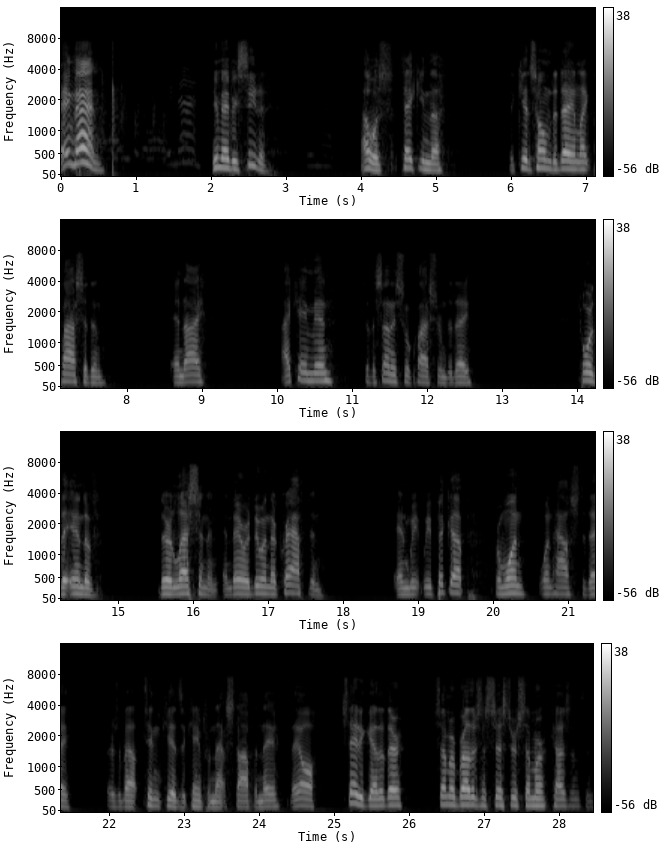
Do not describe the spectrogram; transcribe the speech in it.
Amen. You may be seated. I was taking the the kids home today in Lake Placid, and and I I came in to the Sunday school classroom today toward the end of their lesson and, and they were doing their craft and and we, we pick up from one one house today. There's about ten kids that came from that stop and they, they all stay together. They're some are brothers and sisters, some are cousins and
